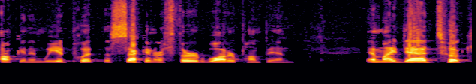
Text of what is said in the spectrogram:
Falcon, and we had put the second or third water pump in. And my dad took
